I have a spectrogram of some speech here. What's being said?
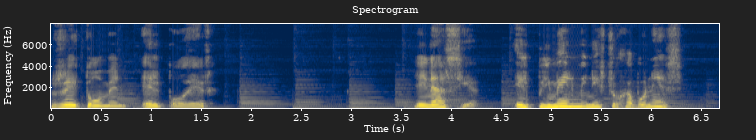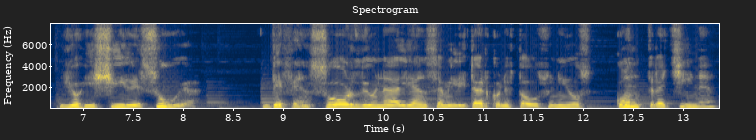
retomen el poder. En Asia, el primer ministro japonés, Yoshihide Suga, defensor de una alianza militar con Estados Unidos contra China,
